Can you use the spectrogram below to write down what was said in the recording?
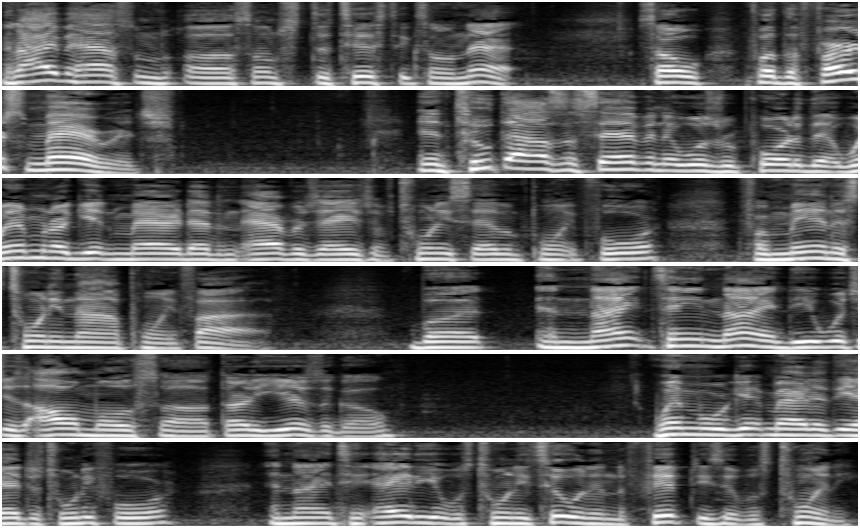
And I even have some uh, some statistics on that. So for the first marriage in 2007, it was reported that women are getting married at an average age of 27.4. For men, it's 29.5. But in 1990, which is almost uh, 30 years ago, women were getting married at the age of 24. In 1980, it was 22, and in the 50s, it was 20.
